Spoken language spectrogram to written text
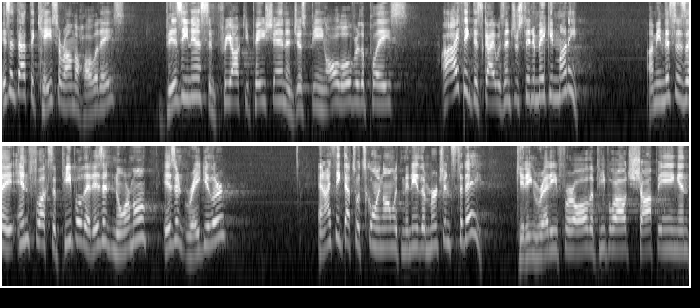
Isn't that the case around the holidays? Busyness and preoccupation and just being all over the place. I think this guy was interested in making money. I mean, this is an influx of people that isn't normal, isn't regular. And I think that's what's going on with many of the merchants today. Getting ready for all the people out shopping, and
